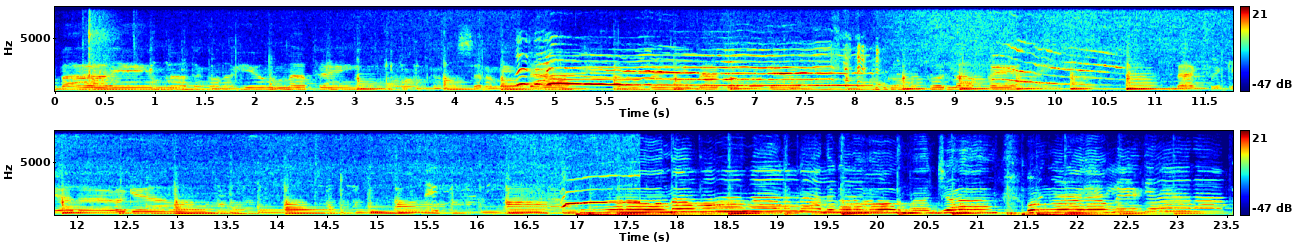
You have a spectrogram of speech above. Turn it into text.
Heal my body, another gonna heal my pain. One gonna settle me down, and bring me back up again. I'm gonna put my family back together again. Gonna hold my woman, another gonna hold my job. One gonna help me get up,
